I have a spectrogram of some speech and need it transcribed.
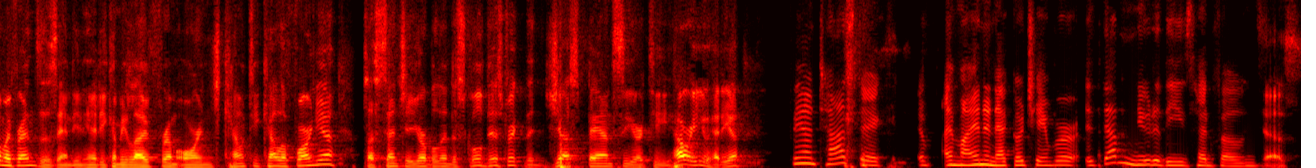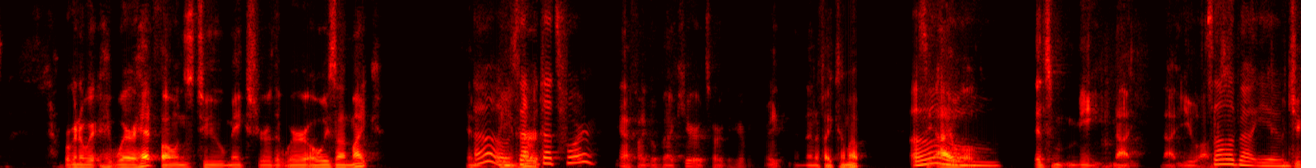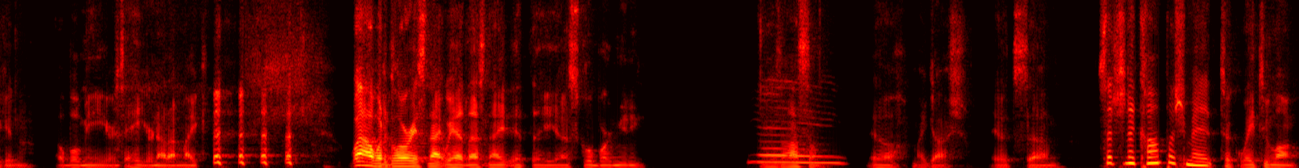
Hello, my friends. This is Andy and Handy coming live from Orange County, California, Placentia Yorba Linda School District that just banned CRT. How are you, Hedia? Fantastic. Am I in an echo chamber? I'm new to these headphones. Yes. We're going to wear headphones to make sure that we're always on mic. Oh, is that heard. what that's for? Yeah, if I go back here, it's hard to hear me, right? And then if I come up, oh. see, I will. Oh. It's me, not not you. Obviously. It's all about you. But you can elbow me or say, "Hey, you're not on mic." wow, what a glorious night we had last night at the uh, school board meeting. Yay. It was awesome. Oh my gosh, it's um, such an accomplishment. It took way too long.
